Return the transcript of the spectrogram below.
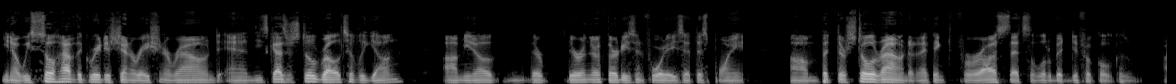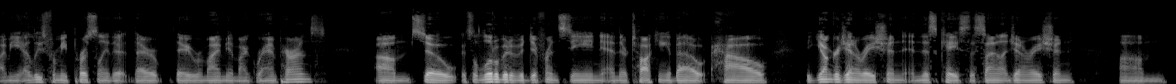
you know, we still have the greatest generation around, and these guys are still relatively young. Um, you know, they're they're in their 30s and 40s at this point, um, but they're still around. And I think for us, that's a little bit difficult because, I mean, at least for me personally, they they remind me of my grandparents. Um, so it's a little bit of a different scene, and they're talking about how the younger generation, in this case, the silent generation, um,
